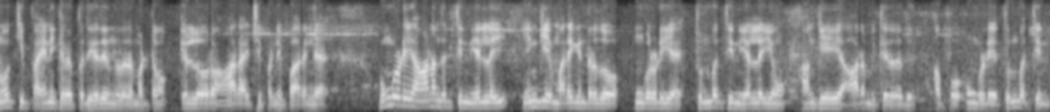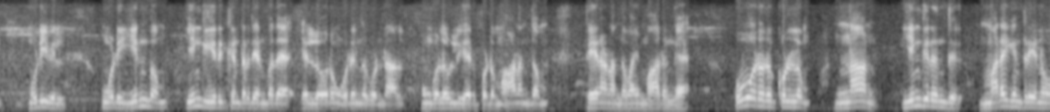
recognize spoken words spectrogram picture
நோக்கி பயணிக்க வைப்பது எதுங்கிறத மட்டும் எல்லோரும் ஆராய்ச்சி பண்ணி பாருங்கள் உங்களுடைய ஆனந்தத்தின் எல்லை எங்கே மறைகின்றதோ உங்களுடைய துன்பத்தின் எல்லையும் அங்கேயே ஆரம்பிக்கிறது. அப்போ உங்களுடைய துன்பத்தின் முடிவில் உங்களுடைய இன்பம் எங்கு இருக்கின்றது என்பதை எல்லோரும் உணர்ந்து கொண்டால் உங்களுள் ஏற்படும் ஆனந்தம் பேரானந்தமாய் மாறுங்க. ஒவ்வொருவருக்குள்ளும் நான் எங்கிருந்து மறைகின்றேனோ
